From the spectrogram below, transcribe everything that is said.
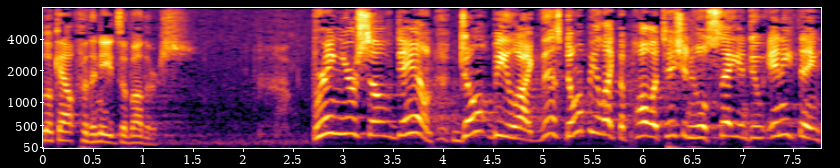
Look out for the needs of others. Bring yourself down. Don't be like this. Don't be like the politician who'll say and do anything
